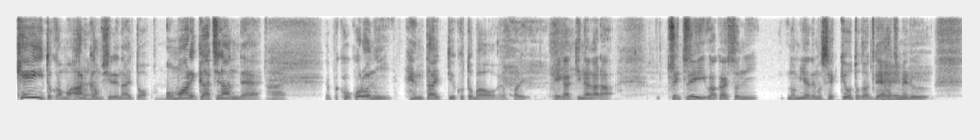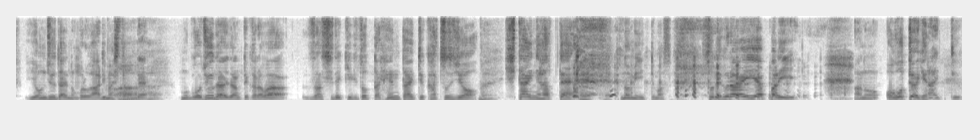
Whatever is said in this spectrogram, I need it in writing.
権威とかもあるかもしれないと思われがちなんで、はい。やっぱ心に変態っていう言葉をやっぱり描きながらついつい若い人に飲み屋でも説教とか出始める40代の頃がありましたので、もう50代になってからは雑誌で切り取った変態っていう活字を額に貼って飲みに行ってます。それぐらいやっぱりあのおごってはいけないっていう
